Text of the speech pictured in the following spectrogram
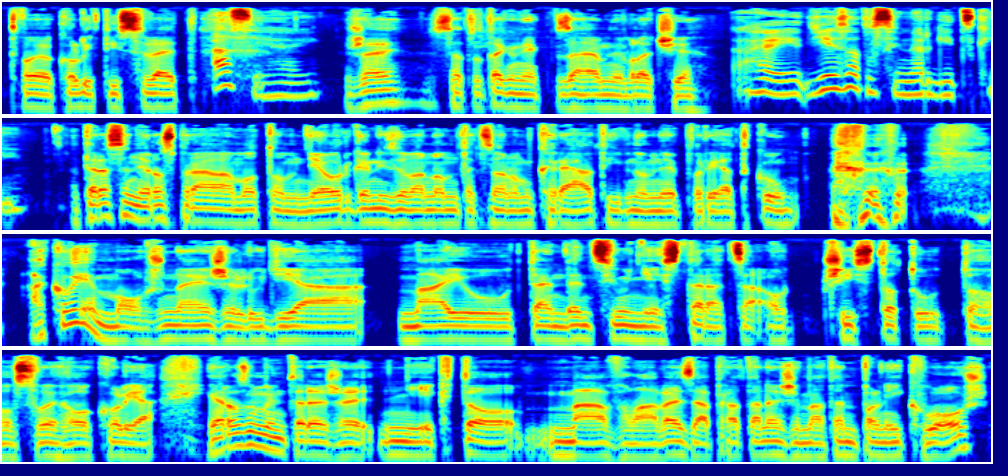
tvoj okolitý svet. Asi, hej. Že sa to tak nejak vzájomne vlečie. Hej, je sa to synergicky. A teraz sa nerozprávam o tom neorganizovanom tzv. kreatívnom neporiadku. Ako je možné, že ľudia majú tendenciu nestarať sa o čistotu toho svojho okolia? Ja rozumiem teda, že niekto má v hlave zapratané, že má ten plný kôš,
